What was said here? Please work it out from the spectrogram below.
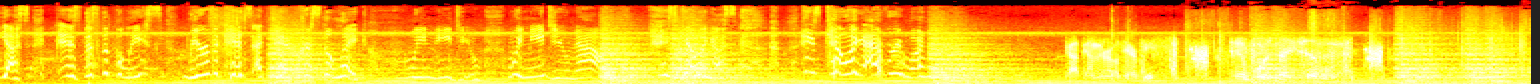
Yes, is this the police? We're the kids at Camp Crystal Lake. We need you. We need you now. He's killing us. He's killing everyone. Copy, I'm in roll therapy. 437. Uh,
